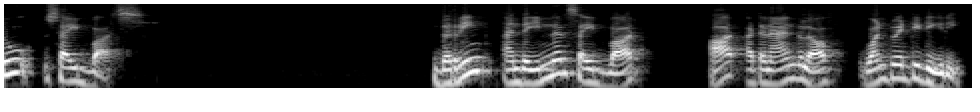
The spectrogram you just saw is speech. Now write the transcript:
two sidebars. The ring and the inner sidebar are at an angle of 120 degree.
